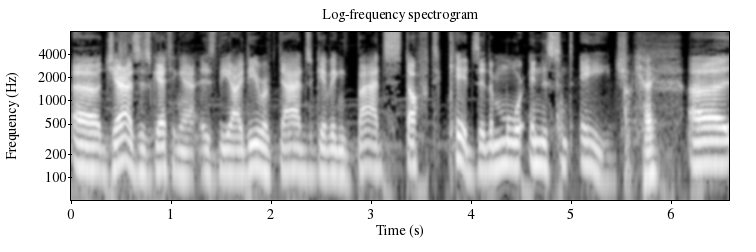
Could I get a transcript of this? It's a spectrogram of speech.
uh, Jazz is getting at is the idea of dads giving bad stuff to kids in a more innocent age. Okay. Uh,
